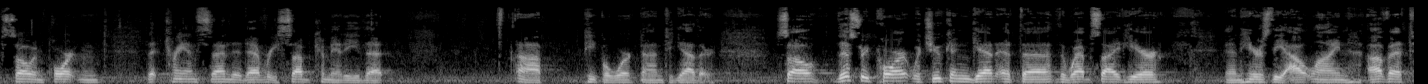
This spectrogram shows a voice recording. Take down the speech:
so important that transcended every subcommittee that uh, people worked on together. So this report, which you can get at the, the website here, and here's the outline of it.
